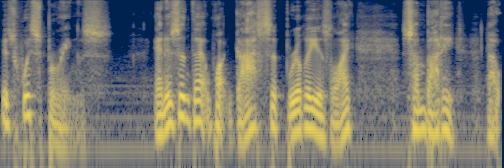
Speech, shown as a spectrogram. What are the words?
is whisperings. And isn't that what gossip really is like? Somebody, now,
